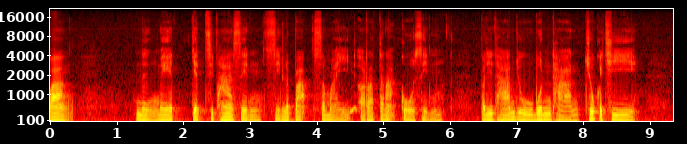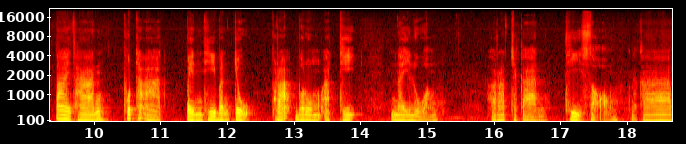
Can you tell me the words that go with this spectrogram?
กว้าง 1 เมตร 75 เซนศิลปะสมัยรัตนโกสินทร์ประดิษฐานอยู่บนฐานชุกชี ใต้ฐานพุทธอาฏเป็นที่บรรจุพระบรมอัฐิในหลวง รัชกาลที่สองนะครับ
